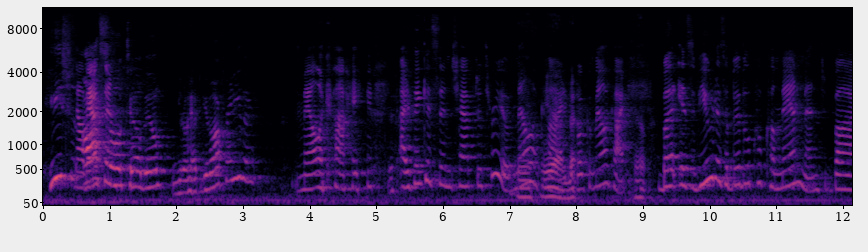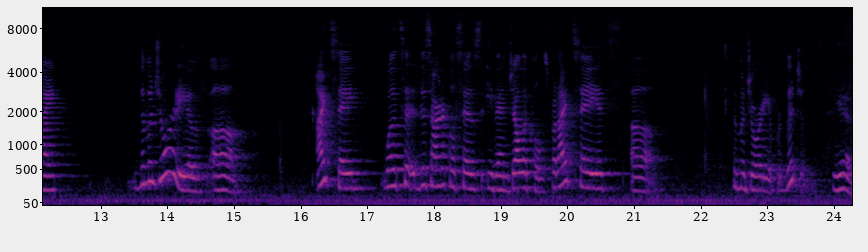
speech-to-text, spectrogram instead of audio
he should Now that's also tell them, you don't have to give offering either. Malachi. I think it's in chapter 3 of Malachi, yeah, the Ma- book of Malachi. Yep. But it's viewed as a biblical commandment by the majority of, uh, I'd say, well, it's, this article says evangelicals, but I'd say it's uh, the majority of religions. Yes.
